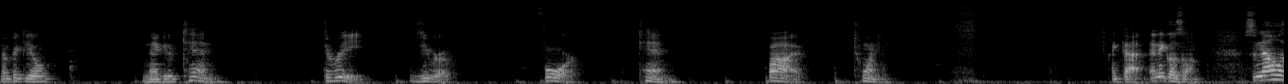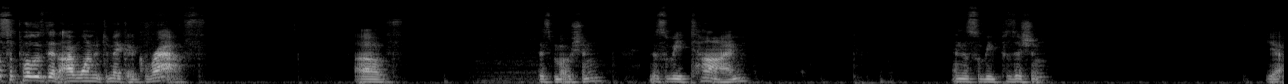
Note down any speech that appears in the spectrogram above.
no big deal. Negative 10, 3, 0, 4, 10, 5, 20. Like that. And it goes on. So now let's suppose that I wanted to make a graph of this motion. This will be time. And this will be position. Yeah.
